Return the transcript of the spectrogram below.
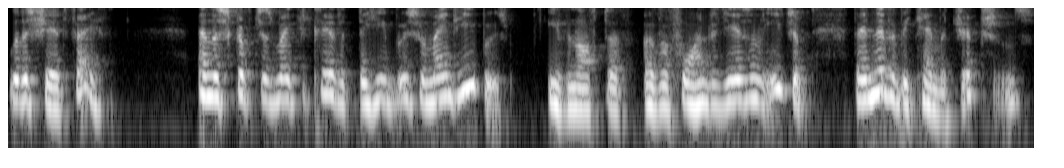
with a shared faith. And the scriptures make it clear that the Hebrews remained Hebrews, even after over 400 years in Egypt. They never became Egyptians.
